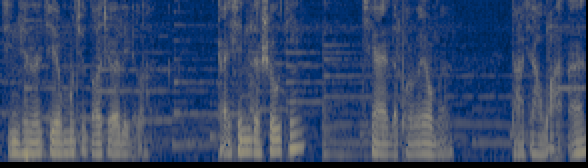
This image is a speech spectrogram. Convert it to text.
今天的节目就到这里了。感谢您的收听，亲爱的朋友们，大家晚安。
